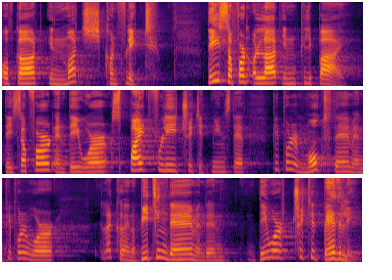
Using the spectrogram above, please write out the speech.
of God in much conflict. They suffered a lot in Philippi. They suffered and they were spitefully treated, means that people mocked them and people were like you know, beating them and then they were treated badly.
